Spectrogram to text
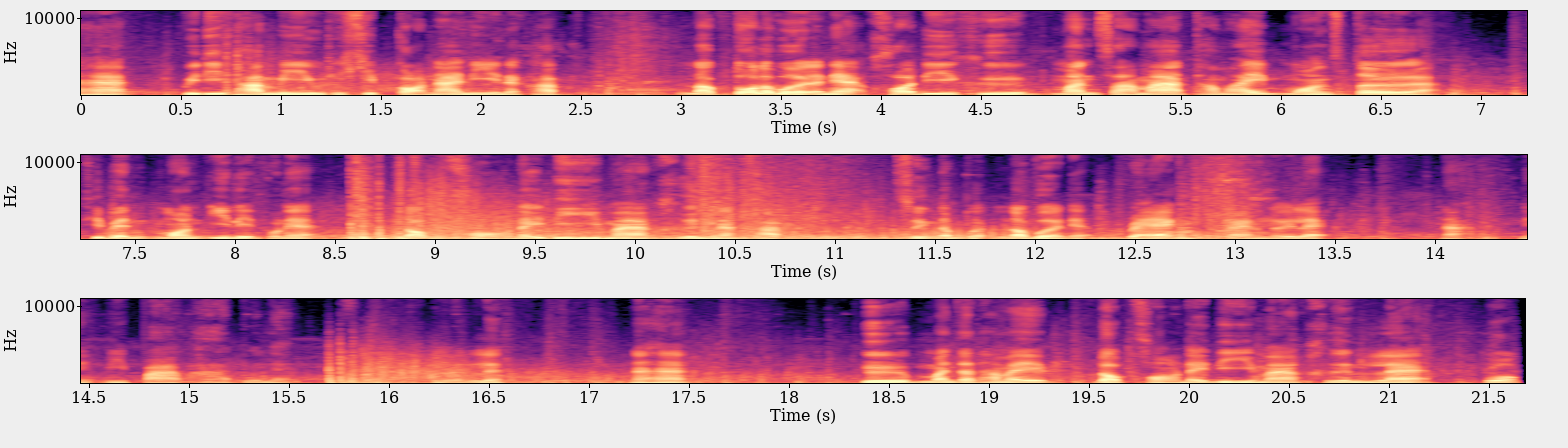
นะฮะ วิธีทำมีอยู่ที่คลิปก่อนหน้านี้นะครับเราตัวระเบิดอันเนี้ยข้อดีคือมันสามารถทำให้ monster อะ ที่เป็นมอน elite พวกนี้ drop ของได้ดีมากขึ้นนะครับ ซึ่งระเบิดระเบิดเนี้ยแรงแรงเลยแหละนะนี่มีปลาพาดด้วยแหละเหมือนเลยนะฮะคือมันจะทำให้ drop ของได้ดีมากขึ้นและพวก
